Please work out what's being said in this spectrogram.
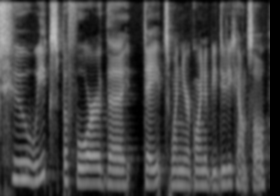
two weeks before the dates when you're going to be duty counsel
